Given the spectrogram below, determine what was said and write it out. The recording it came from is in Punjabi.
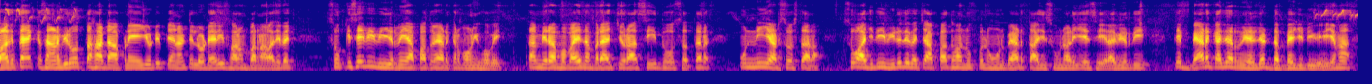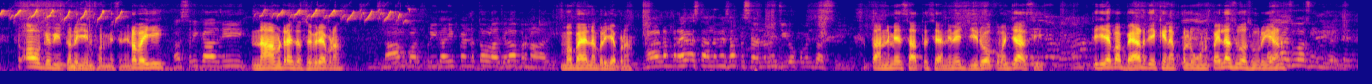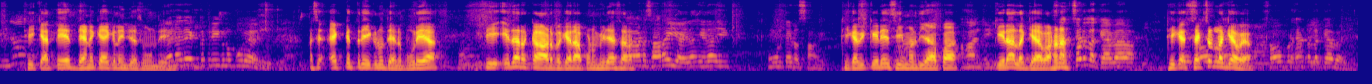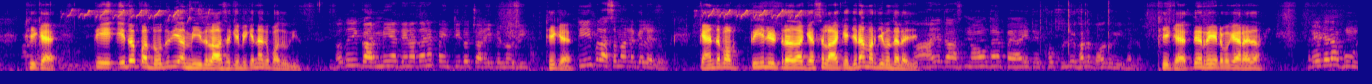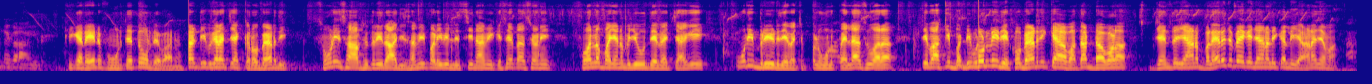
ਸਵਾਗਤ ਹੈ ਕਿਸਾਨ ਵੀਰੋ ਤੁਹਾਡਾ ਆਪਣੇ YouTube channel Dhillon dairy farm Barnala ਦੇ ਵਿੱਚ। ਸੋ ਕਿਸੇ ਵੀ ਵੀਰ ਨੇ ਆਪਾਂ ਤੋਂ ਐਡ ਕਰਵਾਉਣੀ ਹੋਵੇ ਤਾਂ ਮੇਰਾ ਮੋਬਾਈਲ ਨੰਬਰ ਹੈ 8427 19817 ਸੋ ਅੱਜ ਦੀ ਵੀਡੀਓ ਦੇ ਵਿੱਚ ਆਪਾਂ ਤੁਹਾਨੂੰ ਪਲੂਣ ਬੈੜ ਤਾਜੀ ਸੂਣ ਵਾਲੀ ਇਹ ਆ ਵੀਰ ਦੀ ਤੇ ਬੈੜ ਕਾਜਾ ਰੇਲ ਦੇ ਡੱਬੇ ਜਿੱਡੀ ਵੇਚ ਜਾਵਾਂ ਸੋ ਆਓ ਅੱਗੇ ਵੀਰ ਤੁਹਾਡੀ ਇਨਫੋਰਮੇਸ਼ਨ ਹੈ ਬਾਈ ਜੀ ਸਤਿ ਸ੍ਰੀ ਅਕਾਲ ਜੀ। ਨਾਮ ਐਡਰੈਸ ਦੱਸੋ ਵੀਰੇ ਆਪਣਾ। ਨਾਮ ਗੁਰਪ੍ਰੀਤ ਆ ਜੀ ਪਿੰਡ ਧੌਲਾ ਜ਼ਿਲ੍ਹਾ ਬਰਨਾਲਾ ਜੀ। ਮੋਬਾਈਲ ਨੰਬਰ ਜੀ ਆਪਣਾ। ਮੋਬਾਈਲ ਨੰਬਰ ਹੈਗਾ 9779095180 9779051081 ਤੇ ਜਿਹੜੇ ਆਪਾਂ ਬੈੜ ਦੇਖੇ ਨਾ ਪਲੂਣ ਪਹਿਲਾ ਸੂਆ ਸੂਰੀ ਪਹਿਲਾ ਸੂਆ ਸੁਣਦੀ ਆ ਜੀ। ਠੀਕ ਹੈ ਤੇ ਦਿਨ ਕਹਿ ਕੇ ਲੈਂਦੇ ਸੂਣ ਦੇ? ਇਹਨਾਂ ਦੇ 1 ਤਰੀਕ ਨੂੰ ਪੂਰੇ ਆ ਜੀ। ਅੱਛਾ 1 ਤਰੀਕ ਨੂੰ ਦਿਨ ਪੂਰੇ ਆ। ਤੇ ਇਹਦਾ ਰਿਕਾਰਡ ਵਗੈਰਾ ਆਪਾਂ ਨੂੰ ਮਿਲਿਆ ਸਾਰਾ? ਕਾਰਡ ਸਾਰਾ ਹੀ ਆ ਇਹਦਾ ਇਹਦਾ ਜੀ ਫੋਨ ਤੇ ਦੱਸਾਂਗੇ। ਠੀਕ ਹੈ ਵੀ ਕਿਹੜੇ ਸੀਮਨ ਦੀ ਆਪਾਂ ਹਾਂਜੀ। ਕਿਹੜਾ ਲੱਗਿਆ ਵਾ ਹਨਾ? ਛੜ ਲੱਗਿਆ ਵਾ। ਠੀਕ ਹੈ ਸੈਕਟਰ ਲੱਗਿਆ ਹੋਇਆ। 100% ਲੱਗਿਆ ਵਾ ਜੀ। ਠੀਕ ਹੈ। ਤੇ ਇਹਦੇ ਆਪਾਂ ਦੁੱਧ ਦੀ ਉਮੀਦ ਲਾ ਸਕੇ ਵੀ ਕਿੰਨਾ ਕੁ ਪਾ ਦੂਗੀ ਦੁੱਧ ਜੀ ਗਰਮੀ ਆ ਦੇਣਾ ਤਾਂ ਇਹਨੇ 35 ਤੋਂ 40 ਕਿਲੋ ਸੀ। ਠੀਕ ਹੈ। 30 ਪਲੱਸ ਮੰਨ ਕੇ ਲੈ ਲਓ। ਕਹਿੰਦਾ ਬਾਬ 30 ਲੀਟਰ ਦਾ ਗੈਸ ਲਾ ਕੇ ਜਿਹੜਾ ਮਰਜ਼ੀ ਬੰਦਾ ਲੈ ਜੇ। ਹਾਂ ਹਜੇ 10 9 ਦਿਨ ਪਿਆ ਜੀ ਦੇਖੋ ਖੁੱਲੀ ਖੱਲ ਬਹੁਤ ਗਈ ਥੱਲੋਂ ਠੀਕ ਹੈ ਤੇ ਰੇਟ ਵਗੈਰਾ ਇਹਦਾ? ਰੇਟ ਇਹਦਾ ਫੋਨ ਤੇ ਕਰਾਂਗੇ। ਠੀਕ ਹੈ ਰੇਟ ਫੋਨ ਤੇ ਧੋਰ ਦਿਓ ਬਾਹਰ ਨੂੰ। ਕੁਆਲਿਟੀ ਵਗੈਰਾ ਚੈੱਕ ਕਰੋ ਬੈਠ ਦੀ। ਸੋਹਣੀ ਸਾਫ਼ ਸੁਥਰੀ ਰਾਜੀ ਸਮੀ ਪੜੀ ਵੀ ਲਿੱਸੀ ਨਾ ਵੀ ਕਿਸੇ ਪਾਸਿਓਂ ਨਹੀਂ। ਫੁੱਲ ਵਜਨ ਵਜੂਦ ਦੇ ਵਿੱਚ ਹੈਗੀ ਪੂਰੀ ਬਰੀਡ ਦੇ ਵਿੱਚ ਪਲੂਣ ਪਹਿਲਾ ਸੂਆਰਾ ਤੇ ਬਾਕੀ ਵੱਡੀ ਬੁੱਢਲੀ ਦੇਖੋ ਬੈਠ ਦੀ ਕਿਆ ਬਾਤ ਆ ਡਬਲ ਜਿੰਦ ਜਾਨ ਬਲੇਰੋ ਚ ਪੈ ਕੇ ਜਾਣ ਵਾਲੀ ਕੱਲੀ ਆ ਜਮਾ? ਆ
